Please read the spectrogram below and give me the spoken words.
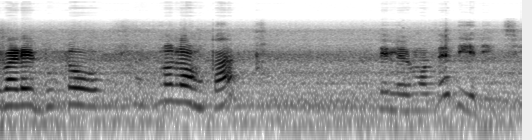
এবারে দুটো শুকনো লঙ্কা তেলের মধ্যে দিয়ে দিচ্ছি।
